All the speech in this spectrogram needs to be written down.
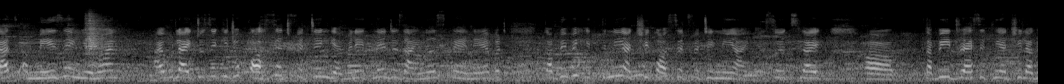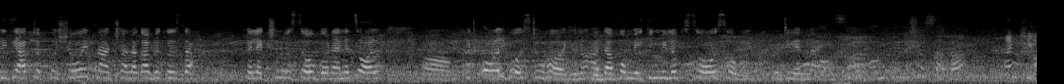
that's amazing you know and I would like to say कि जो कॉसेट फिटिंग है, मैंने इतने डिज़ाइनर्स पहने हैं बट कभी भी इतनी अच्छी कॉसेट फिटिंग नहीं आई है। सो इट्स लाइक तभी ड्रेस इतनी अच्छी लग रही थी, आप सबको शो इतना अच्छा लगा because the collection was so good and it's all uh, it all goes to her you know Ada for making me look so so pretty and nice Thank you.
